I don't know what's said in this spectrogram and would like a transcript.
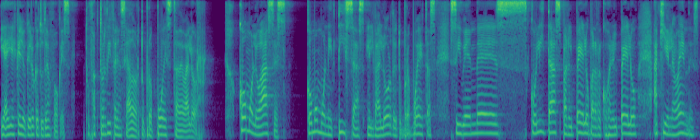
Y ahí es que yo quiero que tú te enfoques. Tu factor diferenciador, tu propuesta de valor. ¿Cómo lo haces? ¿Cómo monetizas el valor de tus propuestas? Si vendes colitas para el pelo, para recoger el pelo, ¿a quién la vendes?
